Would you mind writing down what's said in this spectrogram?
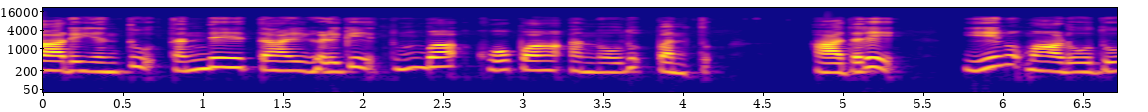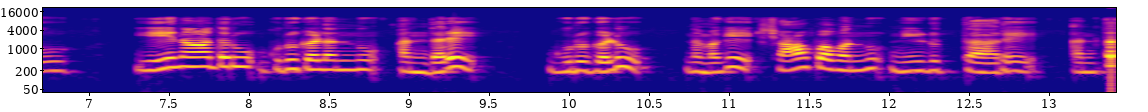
ಬಾರಿಯಂತೂ ತಂದೆ ತಾಯಿಗಳಿಗೆ ತುಂಬ ಕೋಪ ಅನ್ನೋದು ಬಂತು. ಆದರೆ ಏನು ಮಾಡೋದು? ಏನಾದರೂ ಗುರುಗಳನ್ನು ಅಂದರೆ ಗುರುಗಳು ನಮಗೆ ಶಾಪವನ್ನು ನೀಡುತ್ತಾರೆ ಅಂತ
